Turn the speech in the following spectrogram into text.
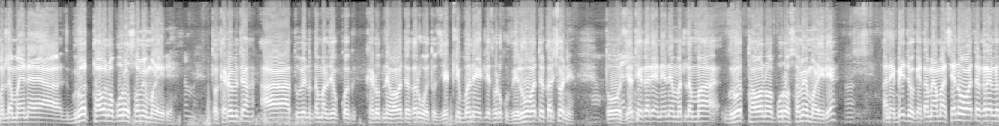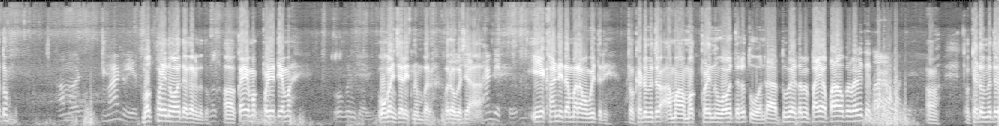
મતલબ એને ગ્રોથ થવાનો પૂરો સમય મળી રહે. તો ખેડૂત મિત્ર આ તુવેરનું તમારે જો કોઈ ખેડૂતને વાવેતર કરવું હોય તો જેટલી બને એટલી થોડુંક વહેલું વાવેતર કરશો ને તો જેથી કરીને એને મતલબમાં ગ્રોથ થવાનો પૂરો સમય મળી રહે. અને બીજું કે તમે આમાં શેનું વાવેતર કરેલું હતું. મગફળીનું વાવેતર કરેલું હતું. હા, કઈ મગફળી હતી એમાં ઓગણચાલીસ. નંબર. બરોબર છે આ એ ખાંડી તમારામાં ઉતરી તો ખેડૂત મિત્રો આમાં મગફળીનું વાવેતર હતું અને તુવેર તમે પાયા પાળા ઉપર વાવી હતી ને હા. તો ખેડૂત મિત્ર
